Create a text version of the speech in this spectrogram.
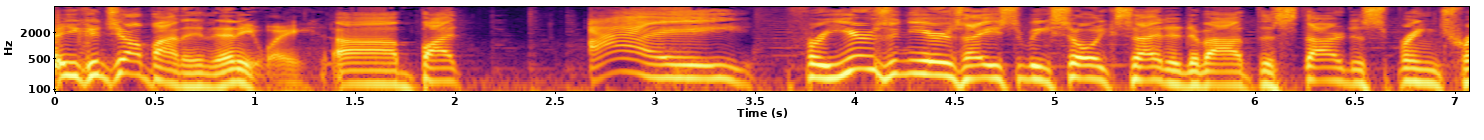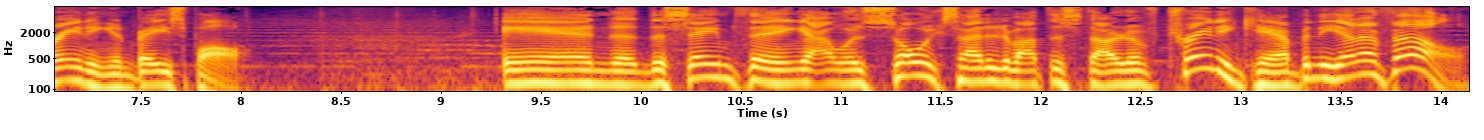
you can jump on it anyway. Uh, but I, for years and years, I used to be so excited about the start of spring training in baseball. And the same thing, I was so excited about the start of training camp in the NFL.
